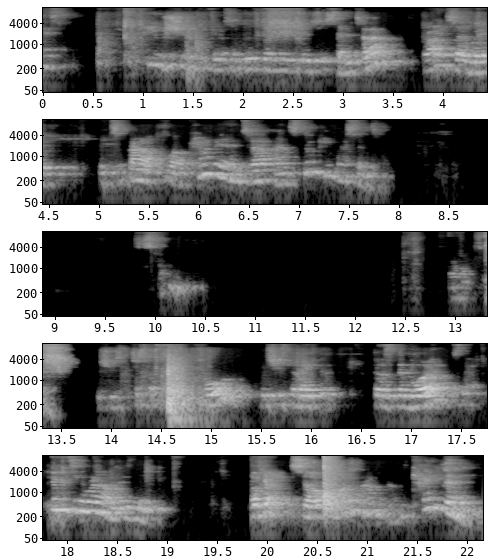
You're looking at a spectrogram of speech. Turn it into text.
Yes. You should feel so good when you lose the center, right? So we're, it's about, well, can I enter and still keep my center? Which is just like four, which is the way that does the work. It's like pivoting around, isn't it? Okay, so I don't have Caitlin.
